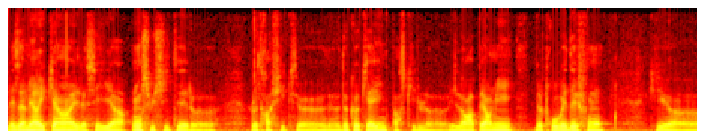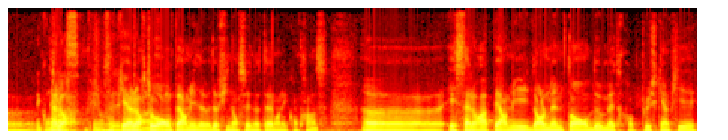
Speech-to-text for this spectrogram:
les Américains et la CIA ont suscité le, le trafic de, cocaïne parce qu'il euh, leur a permis de trouver des fonds qui, euh, à, leur, qui à leur tour ont permis de, financer notamment les contrats. Euh, et ça leur a permis dans le même temps de mettre plus qu'un pied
